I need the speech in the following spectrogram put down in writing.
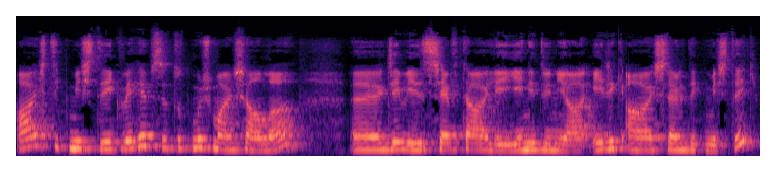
Ağaç dikmiştik ve hepsi tutmuş maşallah. Ee, ceviz, şeftali, yeni dünya, erik ağaçları dikmiştik.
